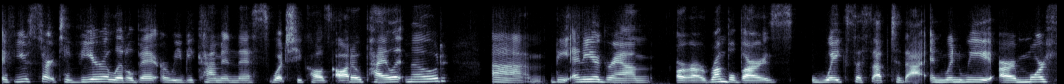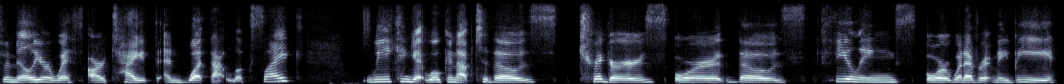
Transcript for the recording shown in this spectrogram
if you start to veer a little bit, or we become in this what she calls autopilot mode, um, the Enneagram or our rumble bars wakes us up to that. And when we are more familiar with our type and what that looks like, we can get woken up to those triggers or those feelings or whatever it may be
